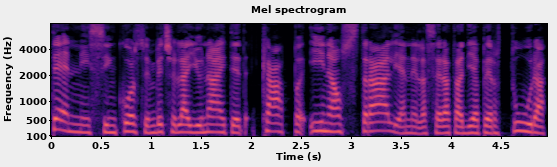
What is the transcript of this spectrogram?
Tennis in corso invece la United Cup in Australia nella serata di apertura.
